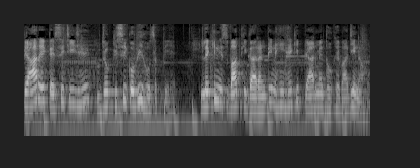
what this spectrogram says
प्यार एक ऐसी चीज़ है जो किसी को भी हो सकती है, लेकिन इस बात की गारंटी नहीं है कि प्यार में धोखेबाजी ना हो।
